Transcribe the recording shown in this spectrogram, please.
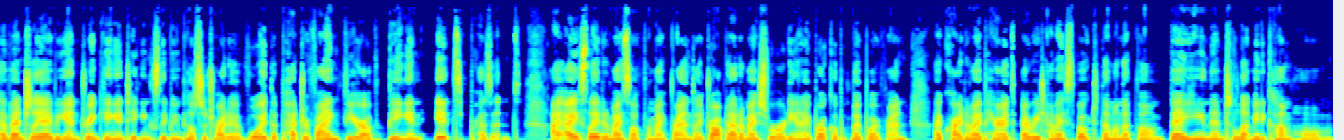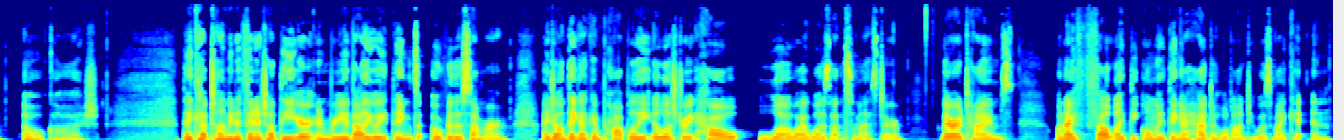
Eventually, I began drinking and taking sleeping pills to try to avoid the petrifying fear of being in its presence. I isolated myself from my friends. I dropped out of my sorority and I broke up with my boyfriend. I cried to my parents every time I spoke to them on the phone, begging them to let me to come home. Oh gosh. They kept telling me to finish out the year and reevaluate things over the summer. I don't think I can properly illustrate how low I was that semester. There are times when I felt like the only thing I had to hold on to was my kitten.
